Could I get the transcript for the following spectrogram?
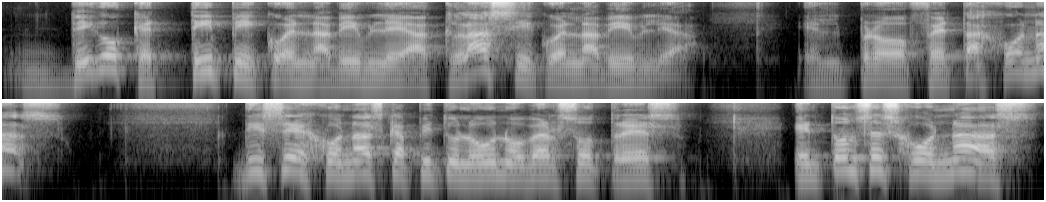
digo que típico en la Biblia, clásico en la Biblia, el profeta Jonás. Dice Jonás capítulo 1, verso 3, entonces Jonás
